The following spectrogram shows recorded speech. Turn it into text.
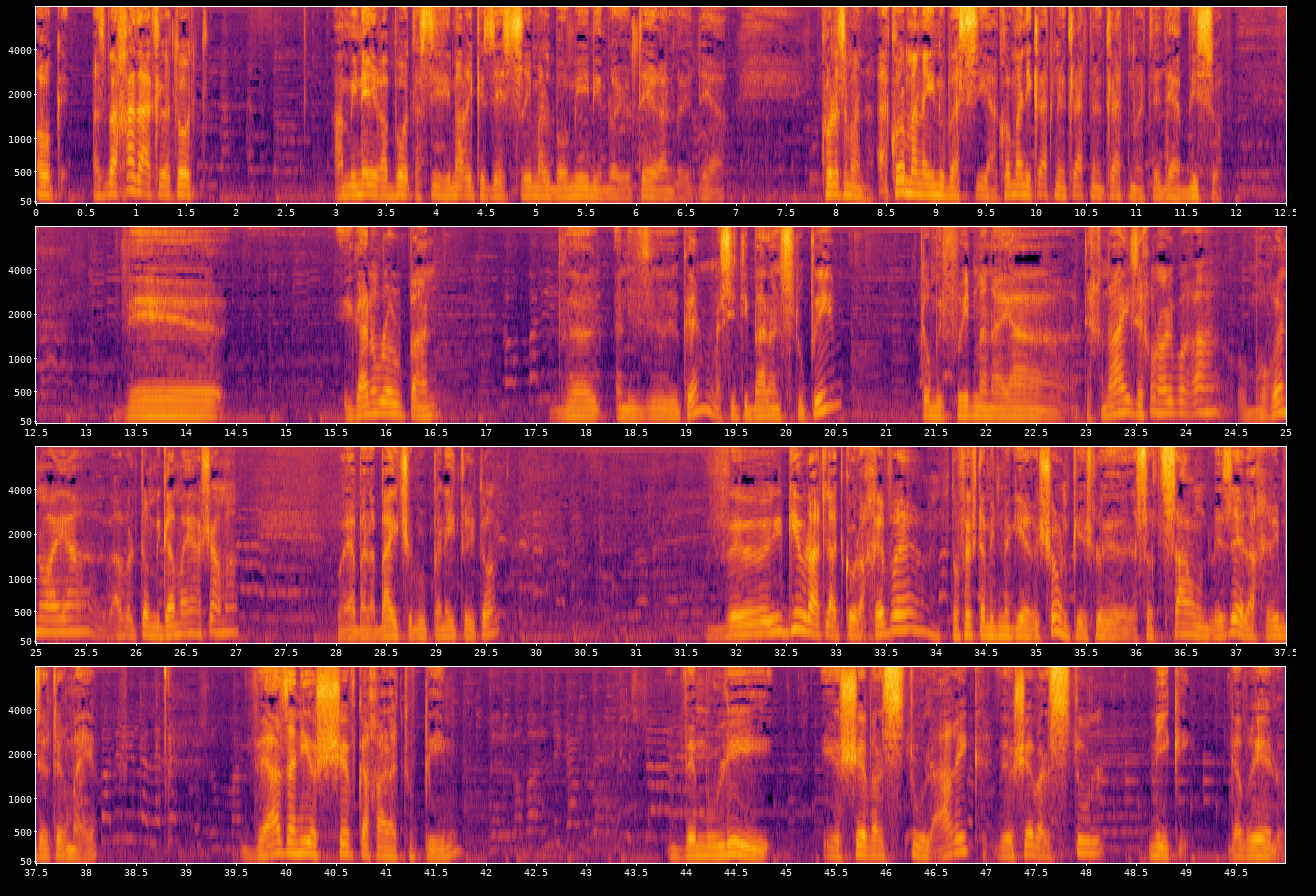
אוקיי, אז באחת ההקלטות, המיני רבות, עשיתי עם אריק איזה 20 אלבומים, אם לא יותר, אני לא יודע. כל הזמן, כל הזמן היינו בעשייה, כל הזמן הקלטנו, הקלטנו, הקלטנו, אתה יודע, בלי סוף. והגענו לאולפן, ואני, כן, עשיתי בלנס תופים, טומי פרידמן היה טכנאי, זיכרונו לברכה, או מורנו היה, אבל טומי גם היה שם. הוא היה בעל הבית של אולפני טריטון. והגיעו לאט לאט כל החבר'ה, תופף תמיד מגיע ראשון, כי יש לו לעשות סאונד וזה, לאחרים זה יותר מהר. ואז אני יושב ככה על התופים, ומולי יושב על סטול אריק, ויושב על סטול מיקי, גבריאלו.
